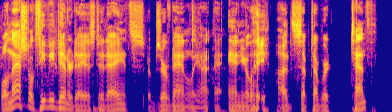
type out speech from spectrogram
Well, National TV Dinner Day is today. It's observed annually, uh, annually on September 10th,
